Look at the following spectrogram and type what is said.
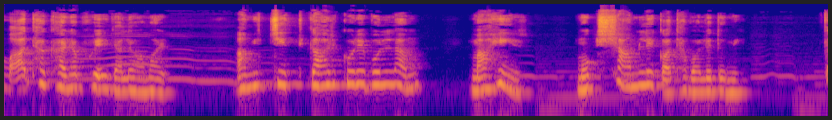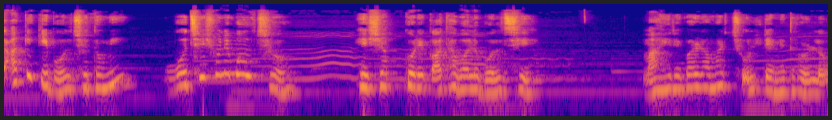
মাথা খারাপ হয়ে গেল আমার। আমি চিৎকার করে বললাম মাহের মুখ সামলে কথা বলো তুমি। কাকে কি বলছো তুমি? বুঝে শুনে বলছো? হিসাব করে কথা বলো বলছি। মাহির এবার আমার চুল টেনে ধরলো।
